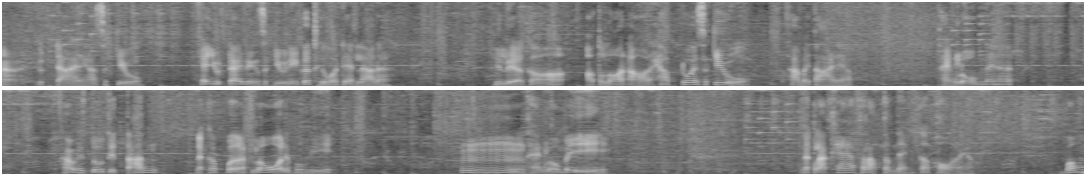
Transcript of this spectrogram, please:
อ่าหยุดได้นะครับสกิล แค่หยุดได้หนึ่งสกิลนี้ก็ถือว่าเด็ดแล้วนะ ที่เหลือก็เอาตัวรอดเอานะครับ ด้วยสกิลถ้าไม่ตายนะครับ แทงล้มนะฮะทำให้ตูติดตัน แล้วก็เปิดโล่อะไรพวกนี้ อืมแทงล้มไปอีก หลักๆ แค่สลับตำแหน่งก็พอนะครับบ้อม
